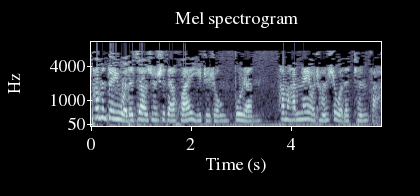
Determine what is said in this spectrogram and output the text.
他们对于我的教训是在怀疑之中。不然。他们还没有尝试我的惩罚，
